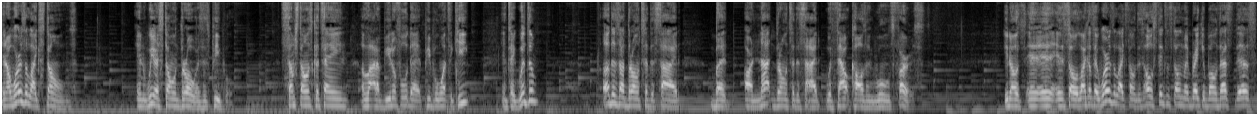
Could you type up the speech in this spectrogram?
And our words are like stones and we are stone throwers as people. Some stones contain a lot of beautiful that people want to keep and take with them. Others are thrown to the side, but are not thrown to the side without causing wounds first. You know, and, and, and, so, like I said, words are like stones. This whole sticks and stones may break your bones. That's that's,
